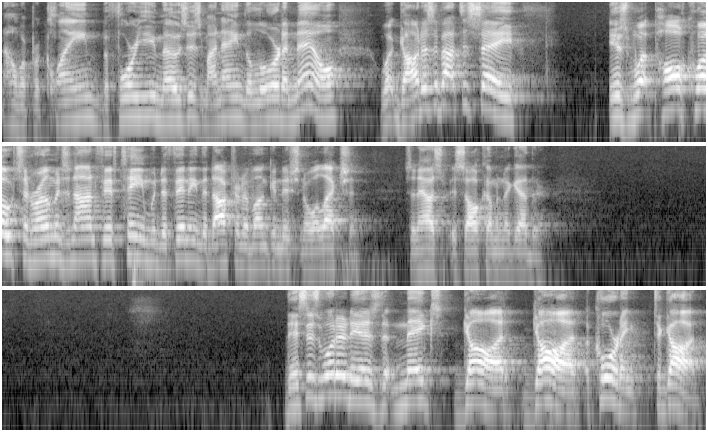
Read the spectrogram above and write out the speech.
And I will proclaim before you, Moses, my name, the Lord. And now, what God is about to say is what Paul quotes in Romans 9:15 when defending the doctrine of unconditional election. So now it's, it's all coming together. This is what it is that makes God God according to God.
